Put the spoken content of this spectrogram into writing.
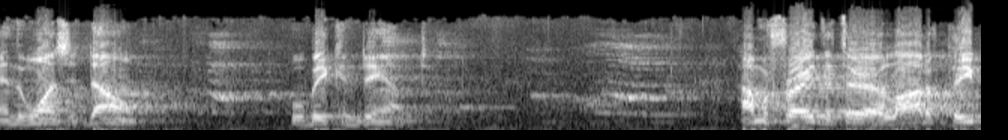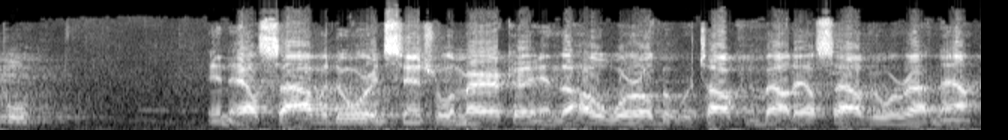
and the ones that don't will be condemned. I'm afraid that there are a lot of people in El Salvador, in Central America, and the whole world, but we're talking about El Salvador right now.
